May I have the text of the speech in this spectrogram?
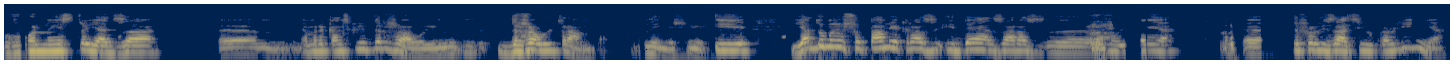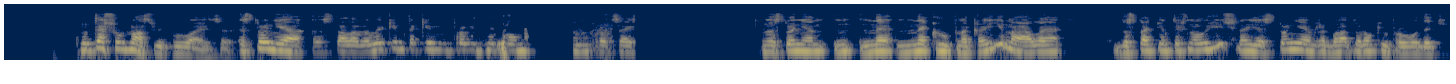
вони стоять за е, американською державою, державою Трампа нинішньою. І я думаю, що там якраз іде зараз е, ну, ідея е, цифровізації управління. Ну, те, що в нас відбувається. Естонія стала великим таким провідником в процесі. Ну, Естонія не, не крупна країна, але достатньо технологічна. І Естонія вже багато років проводить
